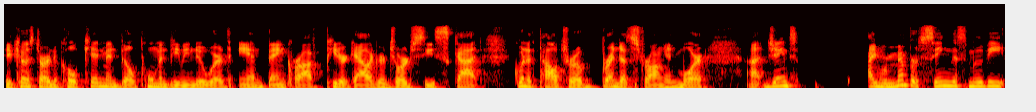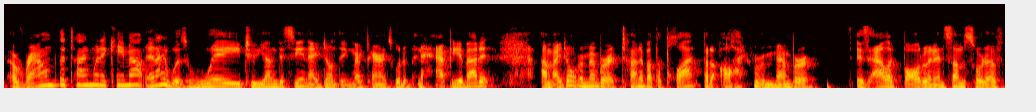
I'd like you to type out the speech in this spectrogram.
It co starred Nicole Kidman, Bill Pullman, Bebe Neuwirth, Anne Bancroft, Peter Gallagher, George C. Scott, Gwyneth Paltrow, Brenda Strong, and more. Uh, James, I remember seeing this movie around the time when it came out, and I was way too young to see it. And I don't think my parents would have been happy about it. Um, I don't remember a ton about the plot, but all I remember is Alec Baldwin in some sort of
